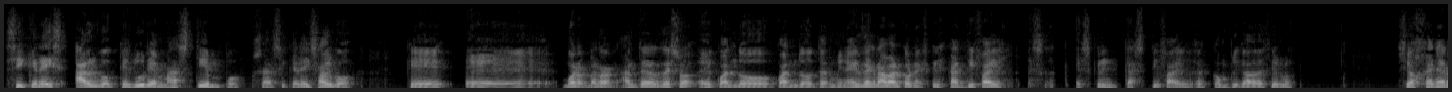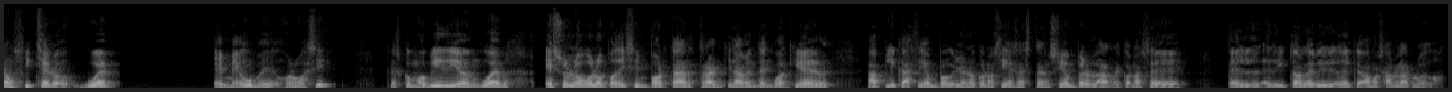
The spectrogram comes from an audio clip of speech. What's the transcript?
Si queréis algo que dure más tiempo, o sea, si queréis algo que, eh, bueno, perdón, antes de eso, eh, cuando, cuando terminéis de grabar con Screencastify, Screencastify, es complicado decirlo, se os genera un fichero web MV o algo así, que es como vídeo en web, eso luego lo podéis importar tranquilamente en cualquier aplicación, porque yo no conocía esa extensión, pero la reconoce el editor de vídeo del que vamos a hablar luego.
